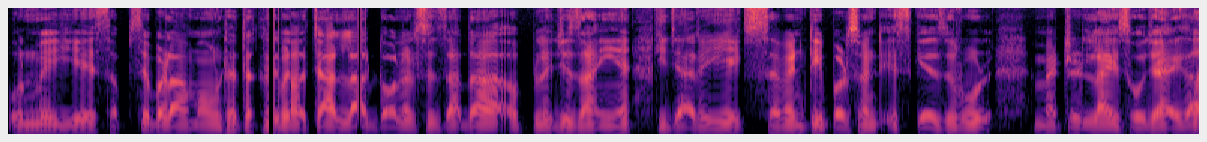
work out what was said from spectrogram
ان میں یہ سب سے بڑا اماؤنٹ ہے تقریباً چار لاکھ ڈالر سے زیادہ پلیجز آئی ہیں کی جا رہی ہے۔ سیونٹی پرسینٹ اس کے ضرور میٹریلائز ہو جائے گا۔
